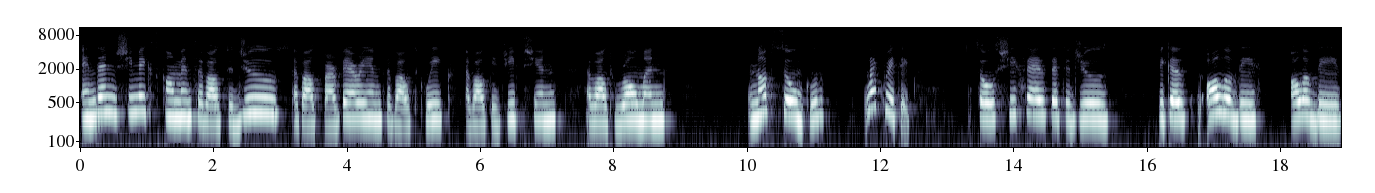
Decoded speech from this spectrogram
And then she makes comments about the Jews, about barbarians, about Greeks, about Egyptians, about Romans, not so good, like critics. So she says that the Jews, because all of these, all of these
